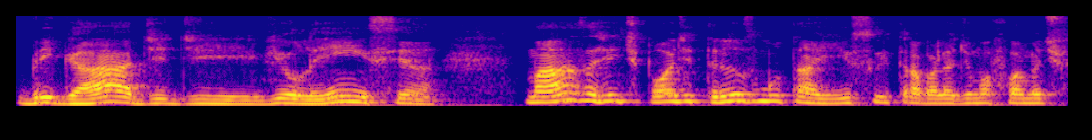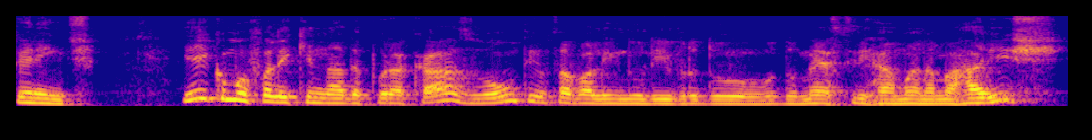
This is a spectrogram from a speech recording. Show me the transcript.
brigar, de, de violência, mas a gente pode transmutar isso e trabalhar de uma forma diferente. E aí, como eu falei que nada é por acaso, ontem eu estava lendo o livro do, do mestre Ramana Maharishi,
